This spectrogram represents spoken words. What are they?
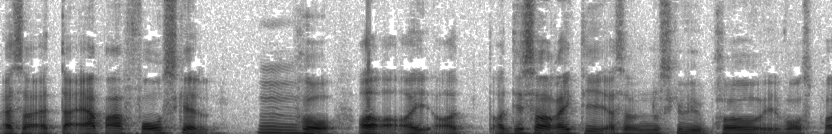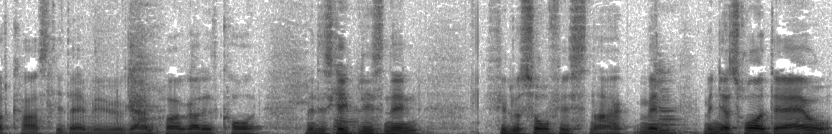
altså at der er bare forskel mm. på, og, og, og, og det er så rigtigt, altså nu skal vi jo prøve i vores podcast i dag, vi vil jo gerne prøve at gøre lidt kort, men det skal Ja. ikke blive sådan en filosofisk snak, men, Nej. men jeg tror, det er jo,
